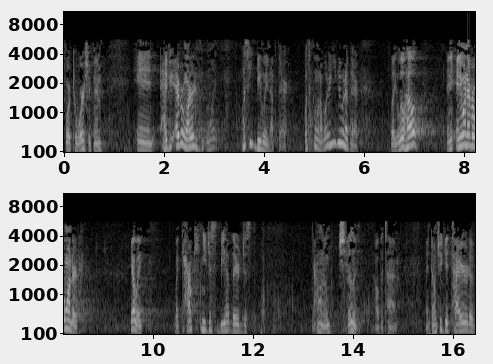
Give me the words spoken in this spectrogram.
for to worship him. And have you ever wondered what what's he doing up there? What's going on? What are you doing up there? Like a little help? Any, anyone ever wondered? Yeah, like, like how can you just be up there just, I don't know, chilling all the time? And don't you get tired of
